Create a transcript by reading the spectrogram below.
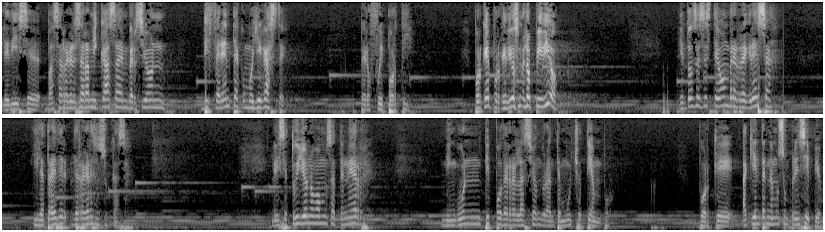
le dice, vas a regresar a mi casa en versión diferente a como llegaste, pero fui por ti. ¿Por qué? Porque Dios me lo pidió. Y entonces este hombre regresa y la trae de, de, regreso a su casa. Le dice, tú y yo no vamos a tener ningún tipo de relación durante mucho tiempo, porque aquí entendemos un principio.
